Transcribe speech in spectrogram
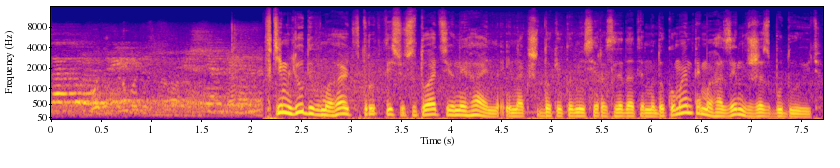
За 43 рішення прийнято. Втім, люди вимагають втрутитись у ситуацію негайно, інакше, доки комісія розглядатиме документи, магазин вже збудують.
